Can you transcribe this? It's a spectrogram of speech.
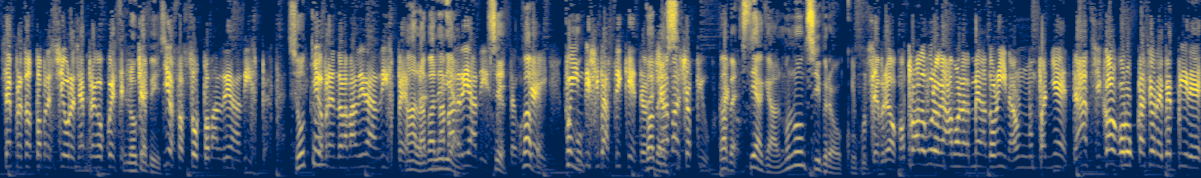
Sempre sotto pressione, sempre con questi. Lo Cioè, capisco. Io sto sotto Valeriana Dispert. Sotto? Io prendo la Valeriana Dispert. Ah, la Valeriana. Valeriana Dispert, Sì, ok? vabbè. 15 Comunque- pasticchette, non ce la faccio più. Vabbè, Ecco. stia calmo, non si preoccupi. Non si preoccupa, ho provato pure con la melatonina, non, non fa niente, anzi colgo l'occasione per dire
